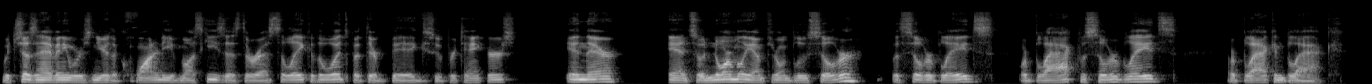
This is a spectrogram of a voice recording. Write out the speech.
which doesn't have anywhere near the quantity of muskies as the rest of Lake of the Woods, but they're big super tankers in there. And so normally I'm throwing blue silver with silver blades or black with silver blades or black and black.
